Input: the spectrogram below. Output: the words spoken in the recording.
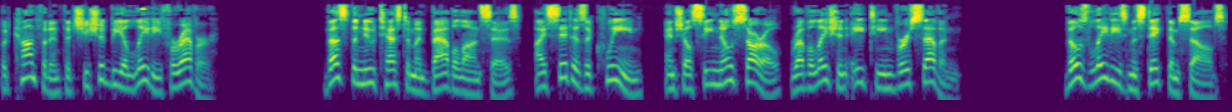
but confident that she should be a lady forever. Thus the New Testament Babylon says, I sit as a queen, and shall see no sorrow. Revelation 18 verse 7. Those ladies mistake themselves,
